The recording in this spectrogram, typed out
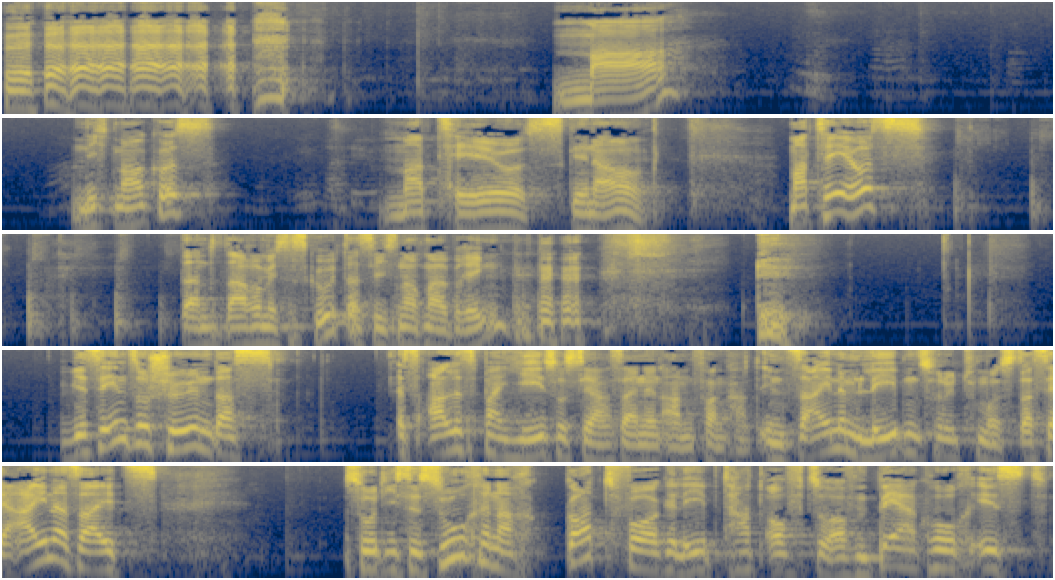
Ma. Nicht Markus? Matthäus, genau. Matthäus, dann, darum ist es gut, dass ich es nochmal bringe. Wir sehen so schön, dass es alles bei Jesus ja seinen Anfang hat, in seinem Lebensrhythmus, dass er einerseits so diese Suche nach Gott vorgelebt hat, oft so auf dem Berg hoch ist,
